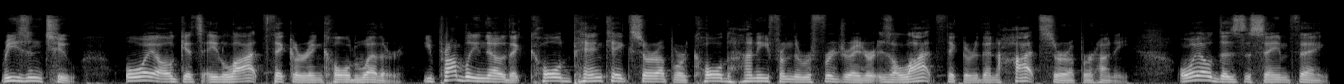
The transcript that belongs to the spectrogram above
Reason 2. Oil gets a lot thicker in cold weather. You probably know that cold pancake syrup or cold honey from the refrigerator is a lot thicker than hot syrup or honey. Oil does the same thing.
